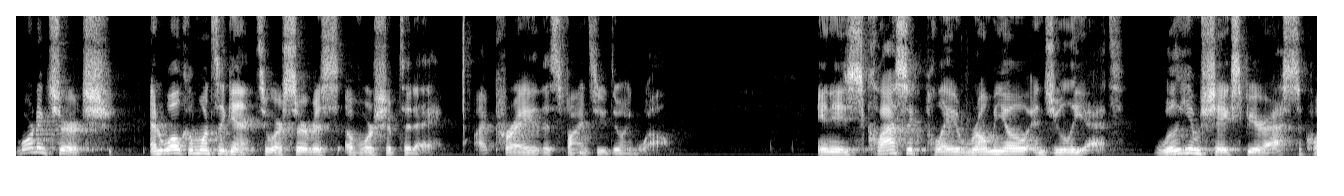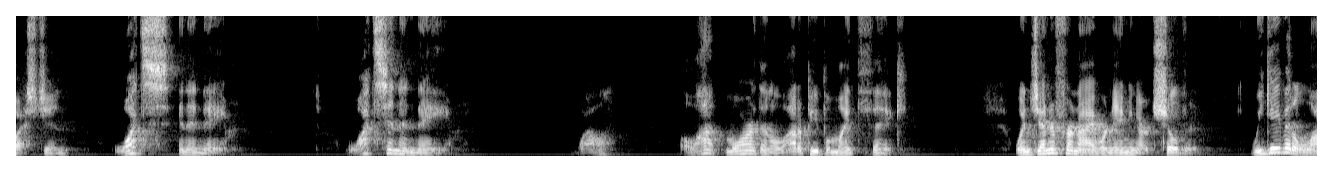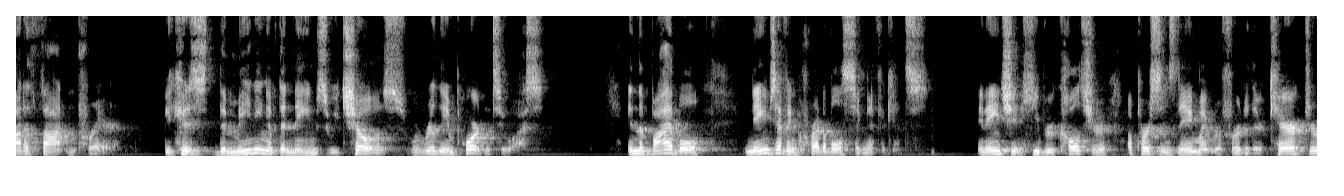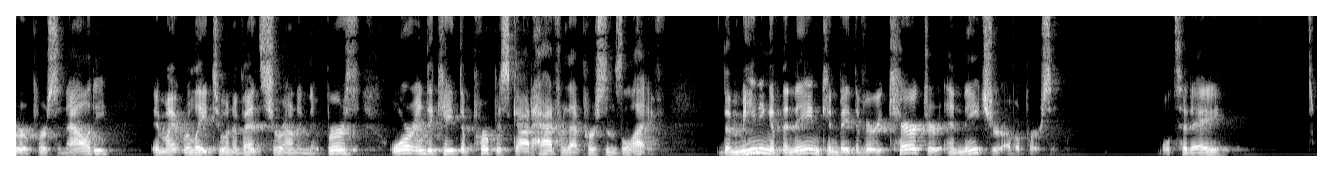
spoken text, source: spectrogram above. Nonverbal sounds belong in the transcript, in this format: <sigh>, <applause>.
Morning, church, and welcome once again to our service of worship today. I pray this finds you doing well. In his classic play Romeo and Juliet, William Shakespeare asks the question What's in a name? What's in a name? Well, a lot more than a lot of people might think. When Jennifer and I were naming our children, we gave it a lot of thought and prayer because the meaning of the names we chose were really important to us. In the Bible, names have incredible significance. In ancient Hebrew culture, a person's name might refer to their character or personality. It might relate to an event surrounding their birth or indicate the purpose God had for that person's life. The meaning of the name conveyed the very character and nature of a person. Well, today,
